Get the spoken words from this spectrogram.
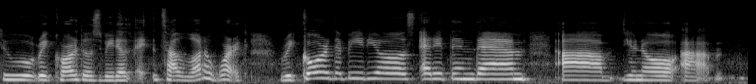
to record those videos. It's a lot of work. Record the videos, editing them, um, you know, um,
